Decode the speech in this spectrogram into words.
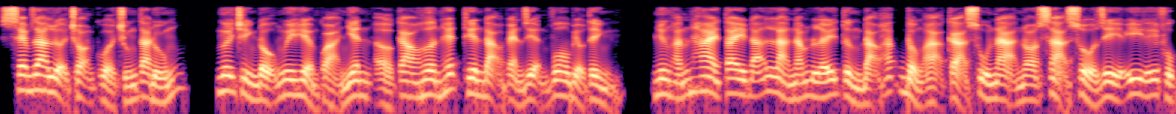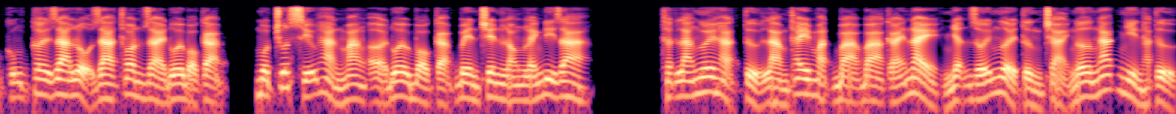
Xem ra lựa chọn của chúng ta đúng, ngươi trình độ nguy hiểm quả nhiên ở cao hơn hết thiên đạo vẹn diện vô biểu tình, nhưng hắn hai tay đã là nắm lấy từng đạo hắc đồng ạ cả xù nạ nó xạ sổ gì y y phục cũng cơi ra lộ ra thon dài đuôi bò cạp, một chút xíu hàn mang ở đuôi bò cạp bên trên lóng lánh đi ra. Thật là ngươi hạt tử làm thay mặt bà bà cái này, nhận giới người từng trải ngơ ngác nhìn hạt tử.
